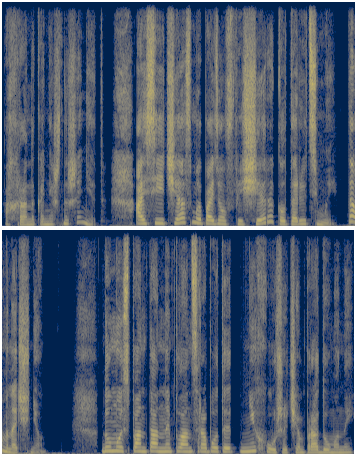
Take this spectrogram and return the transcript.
Охраны, конечно же, нет. А сейчас мы пойдем в пещеры к алтарю тьмы. Там и начнем. Думаю, спонтанный план сработает не хуже, чем продуманный.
